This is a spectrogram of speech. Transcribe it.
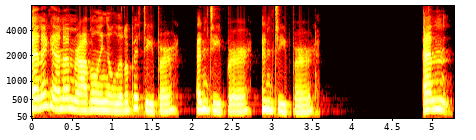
And again, unraveling a little bit deeper and deeper and deeper. And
